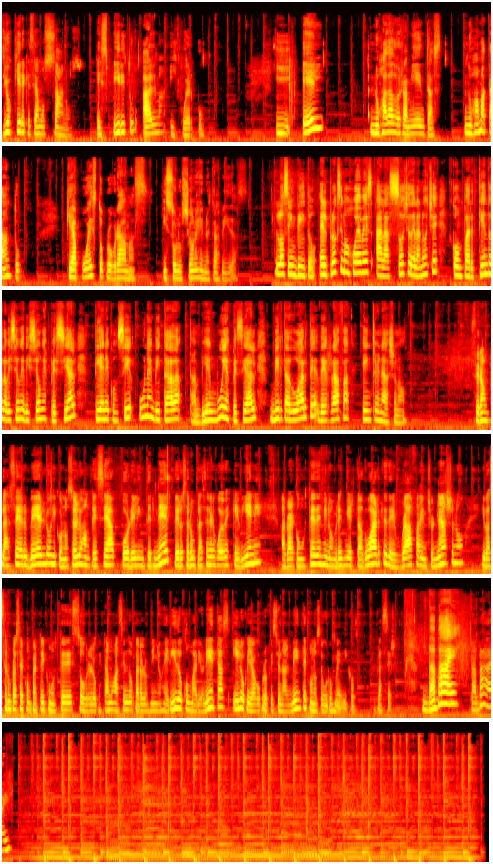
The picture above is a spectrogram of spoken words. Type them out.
Dios quiere que seamos sanos, espíritu, alma y cuerpo. Y Él nos ha dado herramientas, nos ama tanto que ha puesto programas y soluciones en nuestras vidas. Los invito el próximo jueves a las 8 de la noche compartiendo la visión edición especial. Tiene consigo una invitada también muy especial, Mirta Duarte de Rafa International. Será un placer verlos y conocerlos, aunque sea por el internet, pero será un placer el jueves que viene hablar con ustedes. Mi nombre es Mirta Duarte de Rafa International y va a ser un placer compartir con ustedes sobre lo que estamos haciendo para los niños heridos con marionetas y lo que yo hago profesionalmente con los seguros médicos. Un placer. Bye bye. Bye bye.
